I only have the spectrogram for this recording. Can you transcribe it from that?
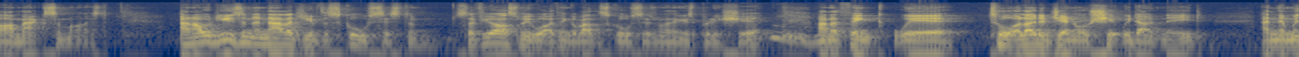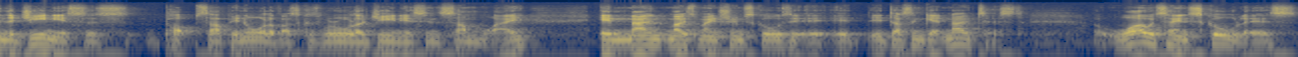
are maximized. And I would use an analogy of the school system. So if you ask me what I think about the school system, I think it's pretty shit. Mm-hmm. And I think we're taught a load of general shit we don't need. And then when the geniuses pops up in all of us because we're all a genius in some way. In mo- most mainstream schools, it, it, it doesn't get noticed. What I would say in school is,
